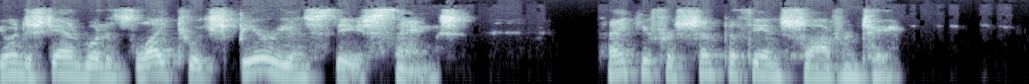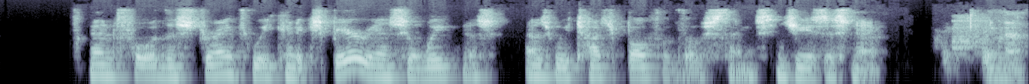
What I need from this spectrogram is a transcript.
You understand what it's like to experience these things. Thank you for sympathy and sovereignty and for the strength we can experience in weakness as we touch both of those things. In Jesus' name, amen.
